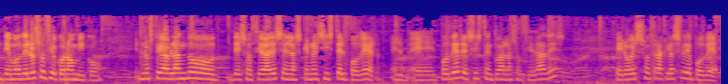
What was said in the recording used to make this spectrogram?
de modelo socioeconómico. no estoy hablando de sociedades en las que no existe el poder. El, poder existe en todas las sociedades, pero es otra clase de poder.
